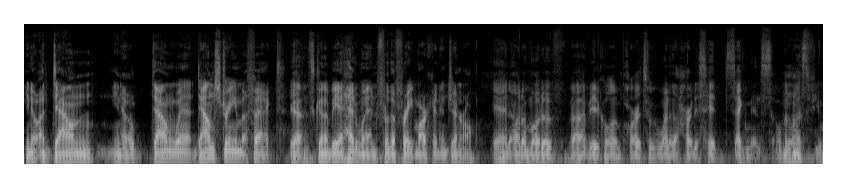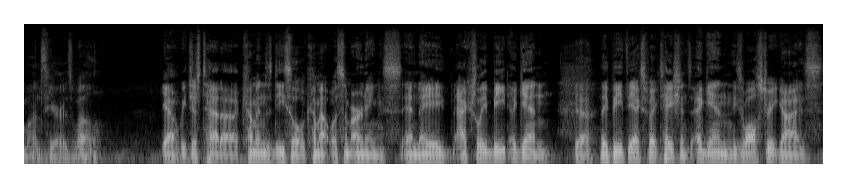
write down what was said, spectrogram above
you know, a down, you know, downwind, downstream effect. Yeah. It's going to be a headwind for the freight market in general. Yeah, and automotive uh, vehicle and parts were one of the hardest hit segments over mm-hmm. the last few months here as well. Yeah, we just had a uh, Cummins Diesel come out with some earnings, and they actually beat again. Yeah, they beat the expectations again. These Wall Street guys,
